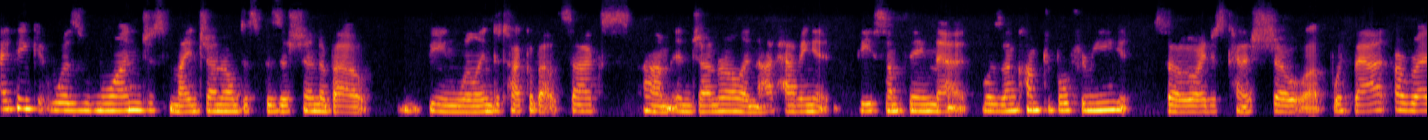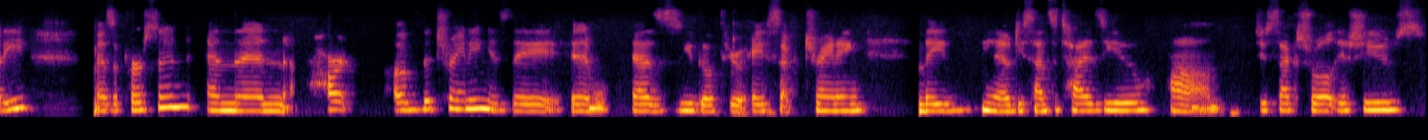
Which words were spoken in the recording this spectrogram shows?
I think it was one, just my general disposition about being willing to talk about sex um, in general and not having it be something that was uncomfortable for me. So I just kind of show up with that already as a person. And then part of the training is they, as you go through AASECT training, they you know desensitize you um, to sexual issues.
